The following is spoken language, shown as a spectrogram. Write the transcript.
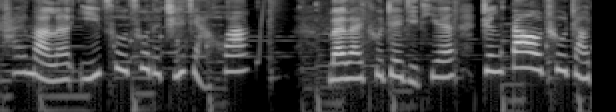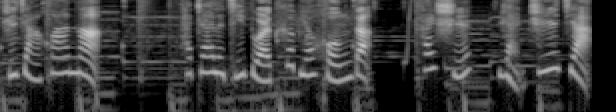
开满了一簇簇的指甲花。歪歪兔这几天正到处找指甲花呢。它摘了几朵特别红的，开始染指甲。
